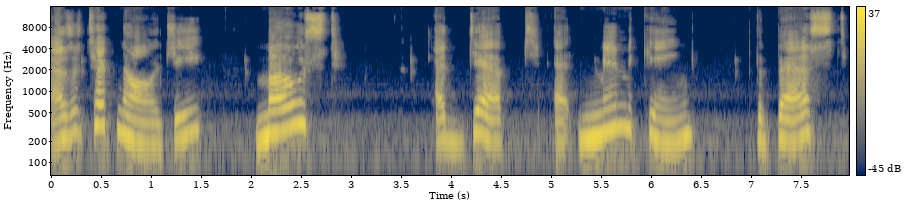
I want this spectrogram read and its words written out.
as a technology most adept at mimicking the best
